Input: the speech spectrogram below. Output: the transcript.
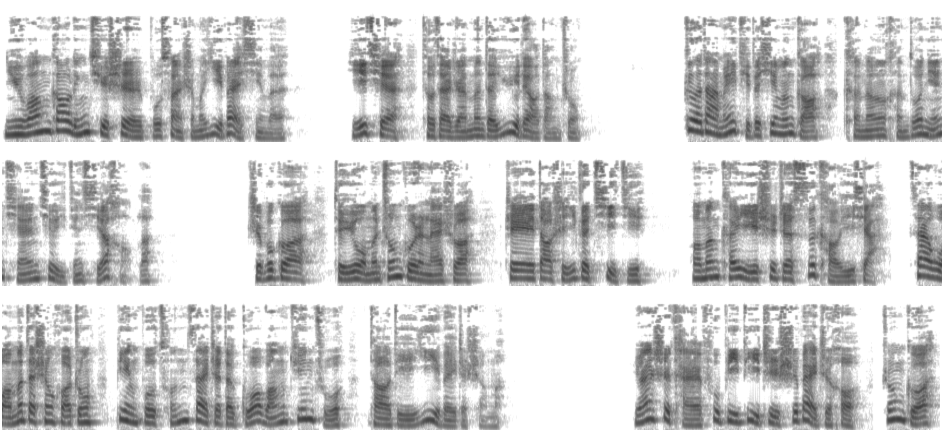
女王高龄去世不算什么意外新闻，一切都在人们的预料当中。各大媒体的新闻稿可能很多年前就已经写好了，只不过对于我们中国人来说，这倒是一个契机。我们可以试着思考一下，在我们的生活中并不存在着的国王、君主到底意味着什么。袁世凯复辟帝制失败之后，中国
